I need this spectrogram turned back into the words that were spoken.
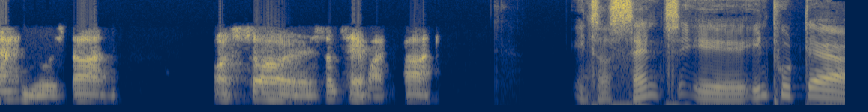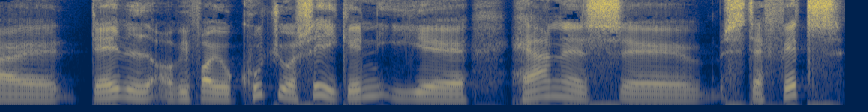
er han jo i starten. Og så, øh, så taber han fart. Interessant øh, input der, øh, David, og vi får jo Kutjo at se igen i øh, herrenes øh, stafet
